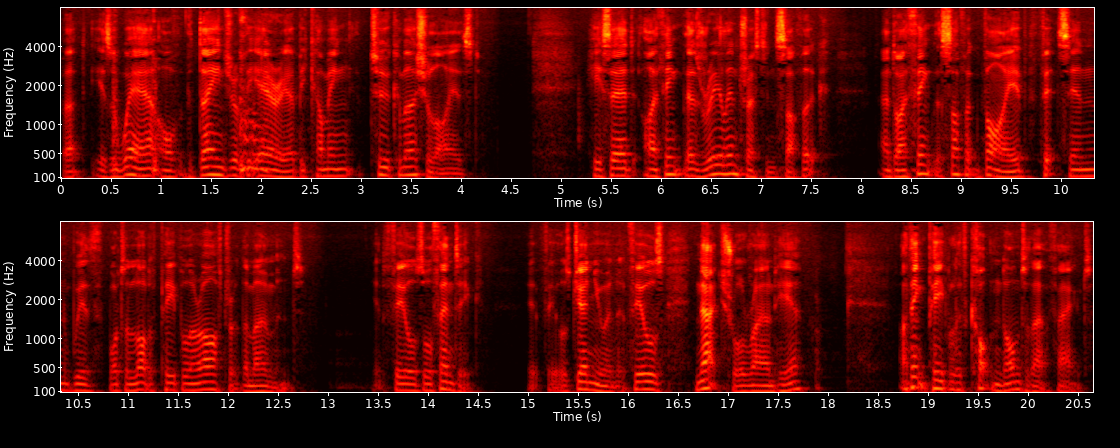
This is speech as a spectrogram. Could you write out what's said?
but is aware of the danger of the area becoming too commercialised. He said, I think there's real interest in Suffolk, And I think the Suffolk vibe fits in with what a lot of people are after at the moment. It feels authentic. It feels genuine. It feels natural round here. I think people have cottoned on to that fact.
